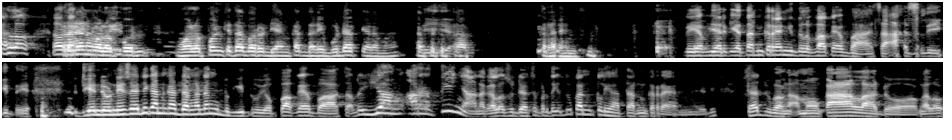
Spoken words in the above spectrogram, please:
kalau orang keren walaupun walaupun kita baru diangkat dari budak ya Rama, tapi iya. tetap keren. biar biar kelihatan keren gitu loh pakai bahasa asli gitu ya. Di Indonesia ini kan kadang-kadang begitu ya pakai bahasa yang artinya. Nah kalau sudah seperti itu kan kelihatan keren. Jadi saya juga nggak mau kalah dong. Kalau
